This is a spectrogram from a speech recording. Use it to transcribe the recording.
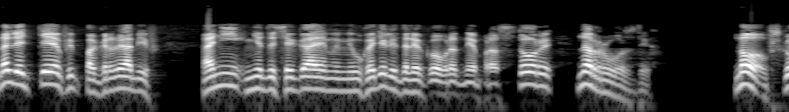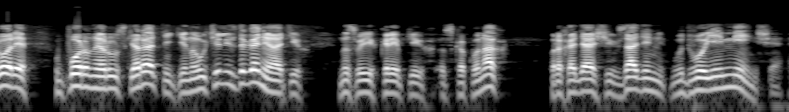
Налетев и пограбив, они недосягаемыми уходили далеко в родные просторы на роздых. Но вскоре упорные русские ратники научились догонять их на своих крепких скакунах, проходящих за день вдвое меньше.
